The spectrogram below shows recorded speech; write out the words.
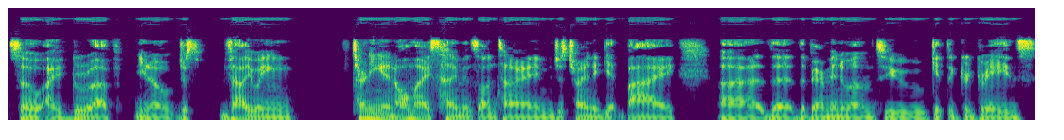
So I grew up, you know, just valuing turning in all my assignments on time, just trying to get by uh, the the bare minimum to get the good grades,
